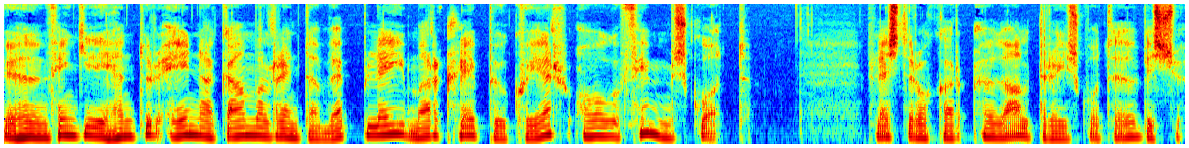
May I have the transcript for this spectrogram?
Við höfum fengið í hendur eina gamalreinda weblei, markleipu hver og fimm skot. Flestir okkar höfðu aldrei skotið af bissu.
